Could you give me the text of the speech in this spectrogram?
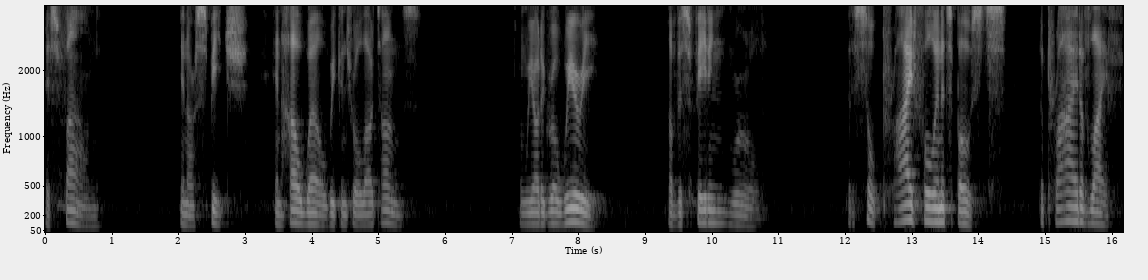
is found in our speech and how well we control our tongues. And we are to grow weary of this fading world that is so prideful in its boasts, the pride of life.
